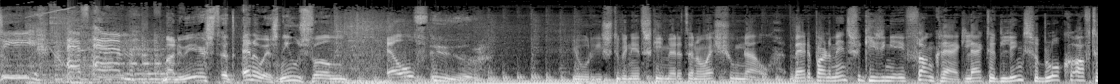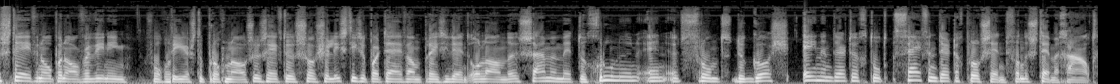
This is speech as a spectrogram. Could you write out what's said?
ZFM. Maar nu eerst het NOS nieuws van 11 uur. Joris Stubenitski met het NOS-journaal. Bij de parlementsverkiezingen in Frankrijk lijkt het linkse blok af te steven op een overwinning. Volgens de eerste prognoses heeft de socialistische partij van president Hollande samen met de Groenen en het Front de Gauche 31 tot 35 procent van de stemmen gehaald.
